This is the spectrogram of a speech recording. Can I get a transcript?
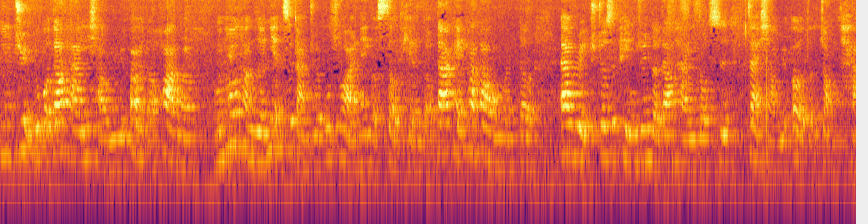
依据。如果 Delta E 小于二的话呢，我们通常人眼是感觉不出来那个色片的。大家可以看到我们的。Average 就是平均的 delta E 都是在小于二的状态。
